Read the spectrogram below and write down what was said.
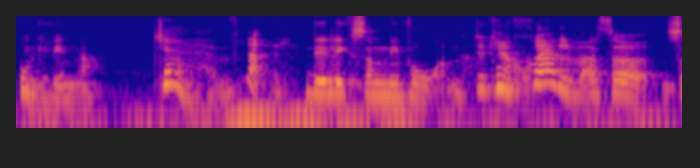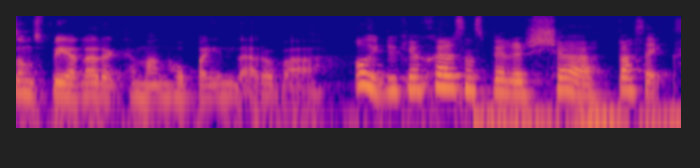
en kvinna. Jävlar. Det är liksom nivån. Du kan själv alltså Som spelare kan man hoppa in där och bara... Oj, du kan själv som spelare köpa sex.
